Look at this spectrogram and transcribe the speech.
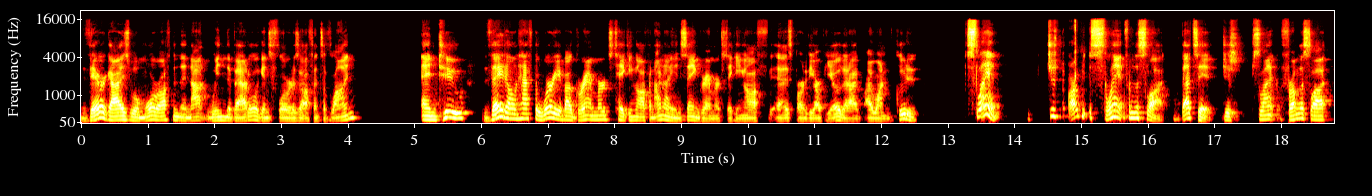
their guys will more often than not win the battle against Florida's offensive line and two they don't have to worry about Graham Mertz taking off. And I'm not even saying Graham Mertz taking off as part of the RPO that I, I want included. Slant, just RP, slant from the slot. That's it. Just slant from the slot.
